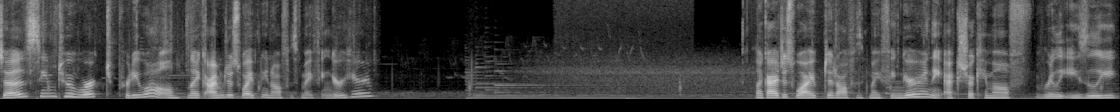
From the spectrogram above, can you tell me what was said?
does seem to have worked pretty well. Like I'm just wiping it off with my finger here. Like I just wiped it off with my finger and the extra came off really easily.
